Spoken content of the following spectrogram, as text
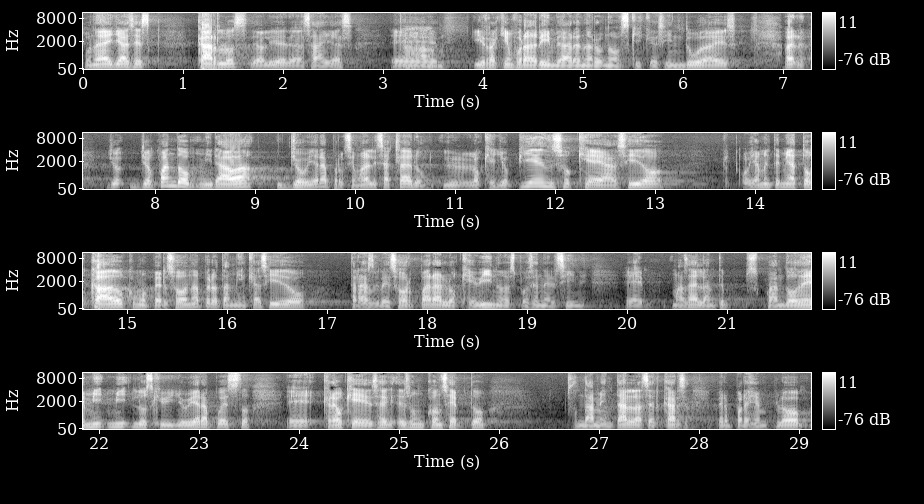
Una de ellas es Carlos, de Oliver Asayas, eh, y Requiem for a Dream, de Aaron Aronofsky, que sin duda es... A ver, yo, yo cuando miraba, yo hubiera aproximado la lista, claro, lo que yo pienso que ha sido, obviamente me ha tocado como persona, pero también que ha sido transgresor para lo que vino después en el cine. Eh, más adelante, pues, cuando de mi- mi- los que yo hubiera puesto, eh, creo que ese es un concepto fundamental al acercarse. Pero, por ejemplo,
